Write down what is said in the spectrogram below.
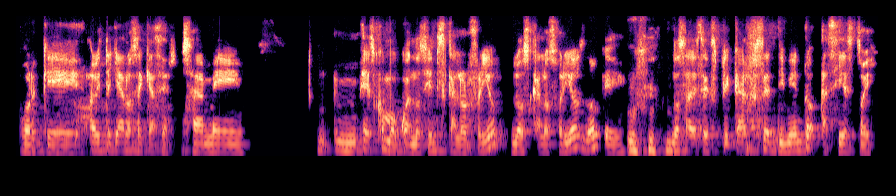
porque ahorita ya no sé qué hacer. O sea, me es como cuando sientes calor frío, los calosfríos, ¿no? Que no sabes explicar un sentimiento. Así estoy.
